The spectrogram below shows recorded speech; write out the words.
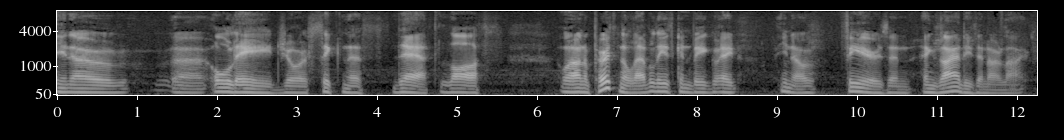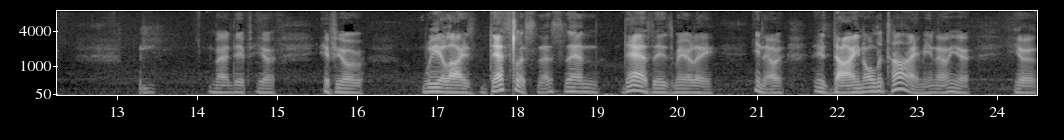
you know, uh, old age or sickness, death, loss. Well, on a personal level, these can be great, you know, fears and anxieties in our life. but if you're if you're realize deathlessness, then death is merely, you know, you're dying all the time. You know, your your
